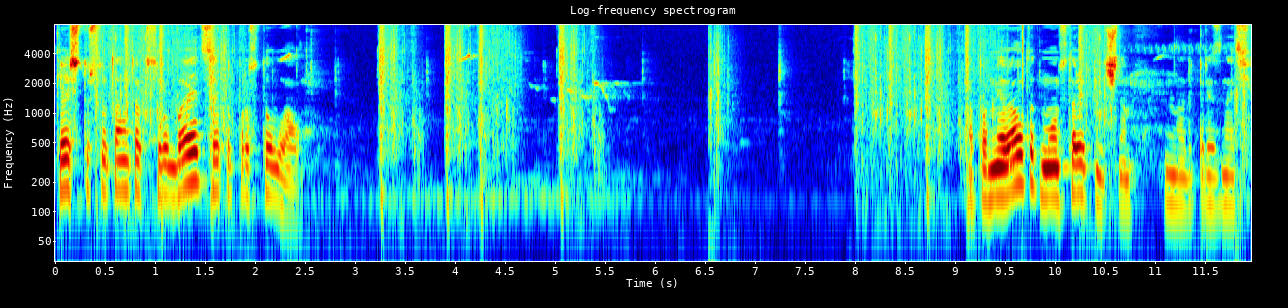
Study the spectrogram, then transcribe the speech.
конечно, то, что там так срубается, это просто вау. А помирал этот монстр эпично, надо признать.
